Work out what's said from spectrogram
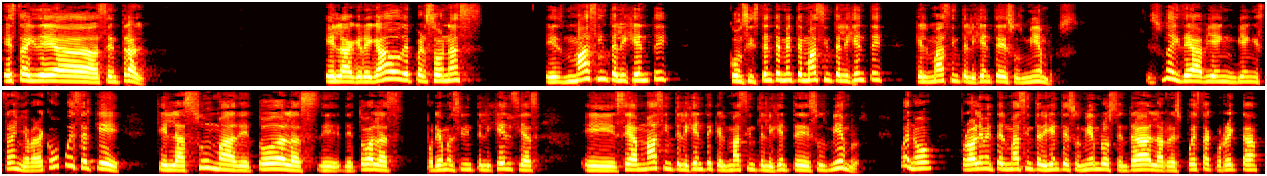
esta idea central. El agregado de personas es más inteligente, consistentemente más inteligente que el más inteligente de sus miembros. Es una idea bien, bien extraña, ¿verdad? ¿Cómo puede ser que que la suma de todas las, de, todas las podríamos decir, inteligencias eh, sea más inteligente que el más inteligente de sus miembros. Bueno, probablemente el más inteligente de sus miembros tendrá la respuesta correcta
